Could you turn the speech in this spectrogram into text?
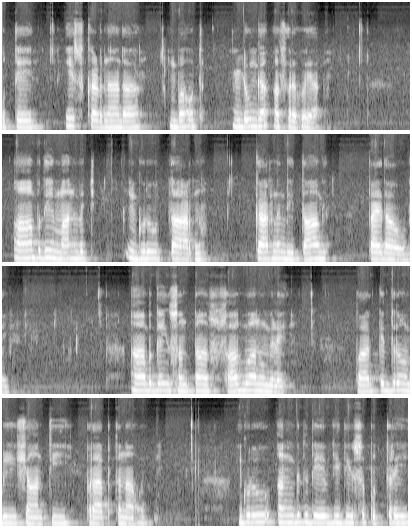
ਉੱਤੇ ਇਸ ਘਟਨਾ ਦਾ ਬਹੁਤ ਡੂੰਘਾ ਅਸਰ ਹੋਇਆ। ਆਪ ਦੇ ਮਨ ਵਿੱਚ ਗੁਰੂ ਧਾਰਨ ਕਰਨ ਦੀ ਤਾਂਘ ਪੈਦਾ ਹੋ ਗਈ। ਆਪ ਗਈ ਸੰਤਾਂ ਸਾਧੂਆਂ ਨੂੰ ਮਿਲੇ, ਪਰ ਕਿਧਰੋਂ ਵੀ ਸ਼ਾਂਤੀ ਪ੍ਰਾਪਤ ਨਾ ਹੋਈ। ਗੁਰੂ ਅੰਗਦ ਦੇਵ ਜੀ ਦੀ ਸੁਪੁੱਤਰੀ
